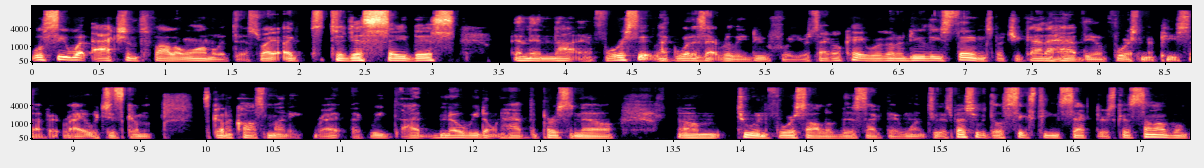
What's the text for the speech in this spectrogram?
we'll see what actions follow on with this, right? Like t- to just say this and then not enforce it, like what does that really do for you? It's like, okay, we're going to do these things, but you got to have the enforcement piece of it, right? Which is going it's going to cost money, right? Like we I know we don't have the personnel um to enforce all of this like they want to, especially with those 16 sectors cuz some of them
